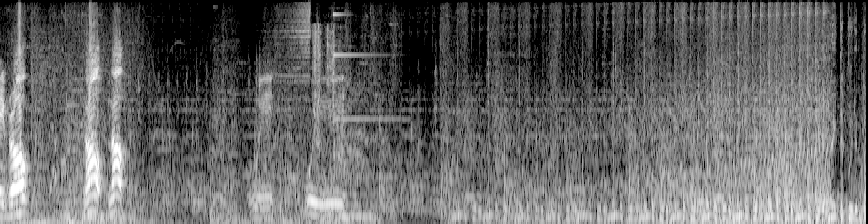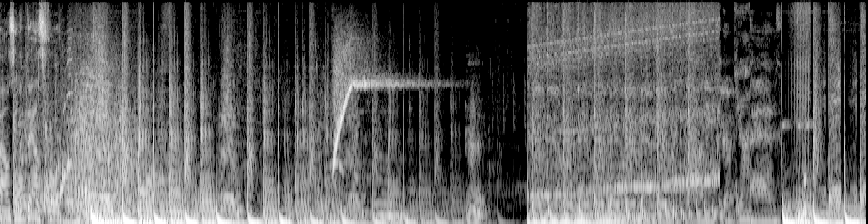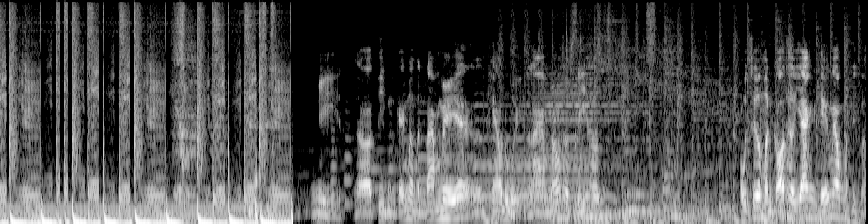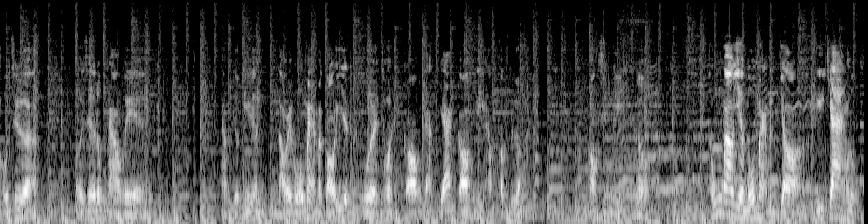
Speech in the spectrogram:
Hey bro. No, no. The booty bounce on the dance floor. Tìm cái mà mình đam mê á, ừ, theo đuổi làm nó hợp lý hơn. Hồi xưa mình có thời gian thế mấy ông định mà hồi xưa hồi xưa lúc nào về nào kiểu như nói với bố mẹ mà có ý định ui thôi con cảm giác con đi học không được con xin nghỉ rồi. Không bao giờ bố mẹ mình cho ý trang luôn.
